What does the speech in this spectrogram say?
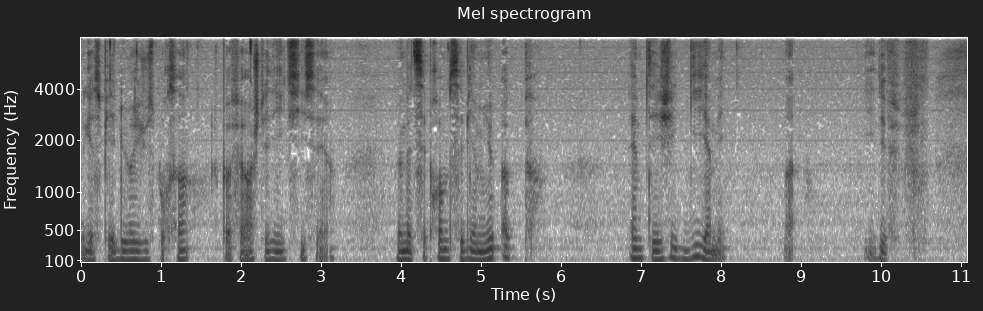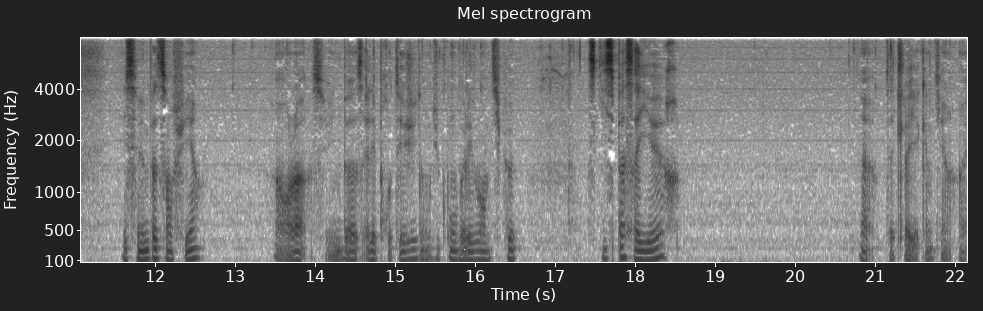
gaspiller de riz juste pour ça. Je préfère acheter des X6 et me mettre ses proms, c'est bien mieux. Hop. MTG Guillamé. Il essaie même pas de s'enfuir. Alors là, c'est une base, elle est protégée, donc du coup on va aller voir un petit peu ce qui se passe ailleurs. Ah, peut-être là il y a quelqu'un, ouais.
